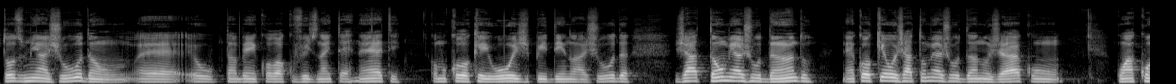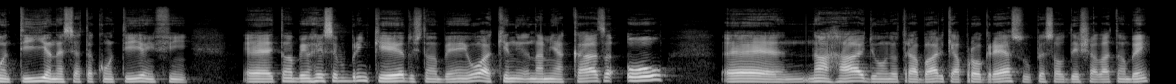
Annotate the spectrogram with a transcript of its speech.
Todos me ajudam, é, eu também coloco vídeos na internet, como coloquei hoje pedindo ajuda, já estão me ajudando, né, coloquei hoje, já estão me ajudando já com com a quantia, né, certa quantia, enfim. É, também eu recebo brinquedos também, ou aqui na minha casa, ou é, na rádio onde eu trabalho, que é a Progresso, o pessoal deixa lá também.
